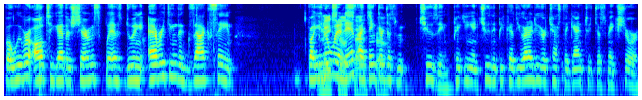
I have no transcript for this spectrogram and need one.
But we were all together, sharing splits, doing everything the exact same. But you It know what no it is? I think bro. they're just choosing, picking and choosing because you got to do your test again to just make sure.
